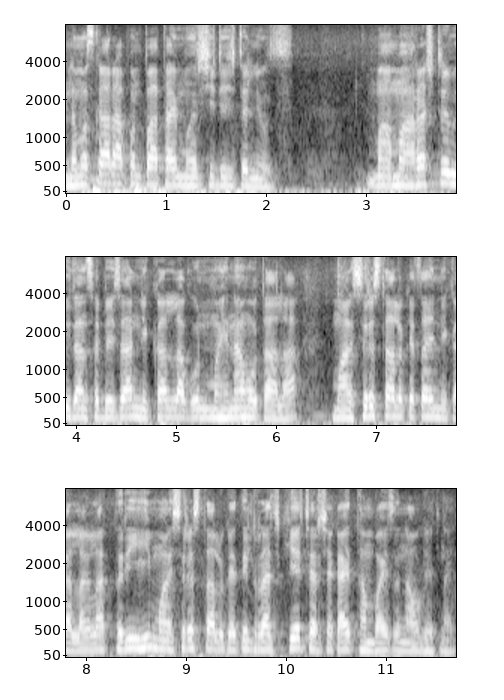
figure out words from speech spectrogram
नमस्कार आपण पाहत आहे महर्षी डिजिटल न्यूज. मा महाराष्ट्र विधानसभेचा निकाल लागून महिना होत आला. माळशिरस तालुक्याचाही निकाल लागला. तरीही माळशिरस तालुक्यातील राजकीय चर्चा काय थांबायचं नाव घेत नाहीत.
